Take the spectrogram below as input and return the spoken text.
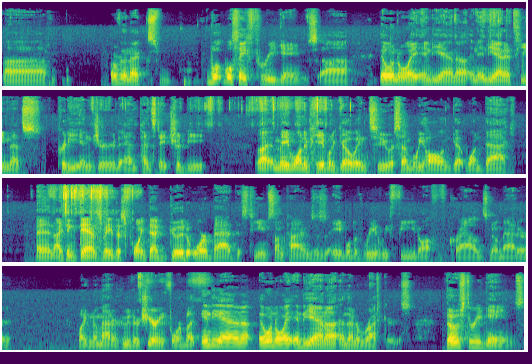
uh, over the next we'll, we'll say three games uh, illinois indiana an indiana team that's pretty injured and penn state should be uh, may want to be able to go into assembly hall and get one back and i think dan's made this point that good or bad this team sometimes is able to really feed off of crowds no matter like no matter who they're cheering for but indiana illinois indiana and then rutgers those three games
